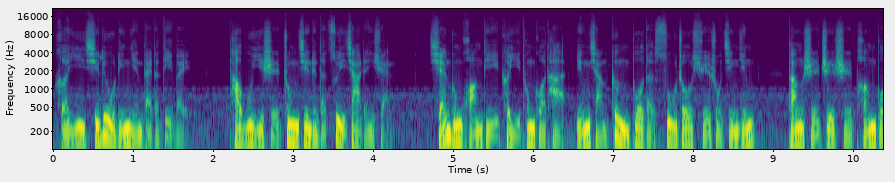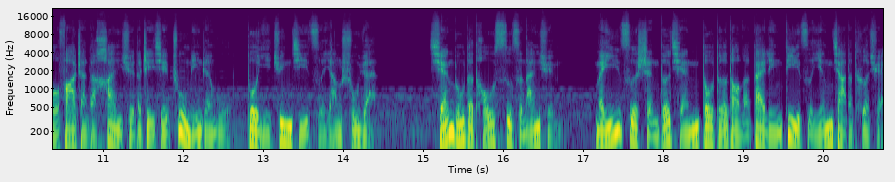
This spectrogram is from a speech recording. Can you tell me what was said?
和一七六零年代的地位，他无疑是中间人的最佳人选。乾隆皇帝可以通过他影响更多的苏州学术精英。当时支持蓬勃发展的汉学的这些著名人物，多以军籍紫阳书院。乾隆的头四次南巡，每一次沈德潜都得到了带领弟子迎驾的特权。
